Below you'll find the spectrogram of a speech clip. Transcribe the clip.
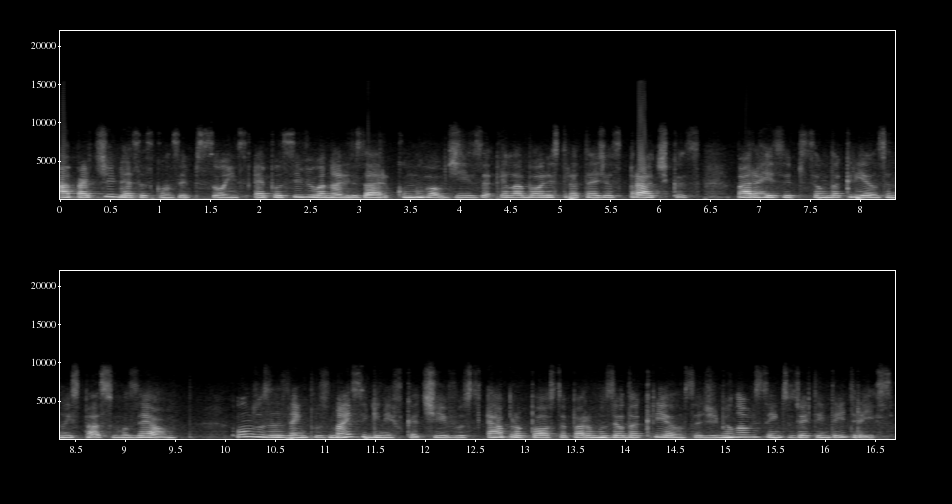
A partir dessas concepções, é possível analisar como Valdiza elabora estratégias práticas para a recepção da criança no espaço museal. Um dos exemplos mais significativos é a proposta para o Museu da Criança de 1983,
